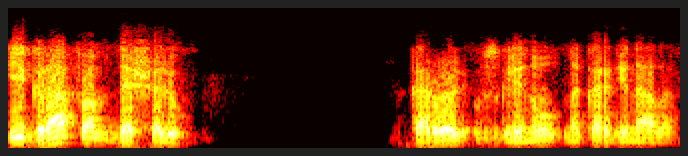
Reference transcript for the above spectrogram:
и графом де Шалю». Король взглянул на кардинала.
